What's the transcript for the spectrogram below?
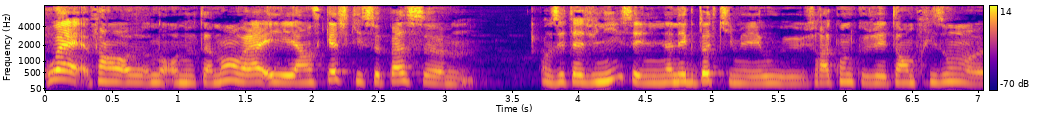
Ouais, enfin, euh, no- notamment, voilà. Et il y a un sketch qui se passe euh, aux États-Unis. C'est une anecdote qui m'est, où je raconte que j'ai été en prison euh,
